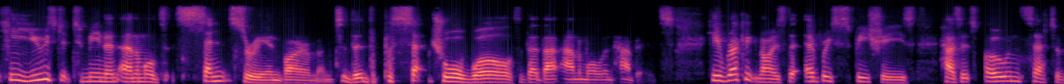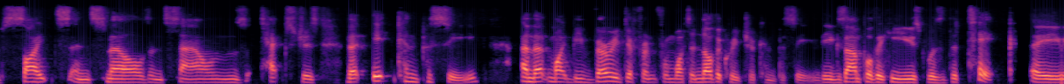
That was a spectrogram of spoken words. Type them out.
He used it to mean an animal's sensory environment, the, the perceptual world that that animal inhabits. He recognized that every species has its own set of sights and smells and sounds, textures that it can perceive and that might be very different from what another creature can perceive. The example that he used was the tick, a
